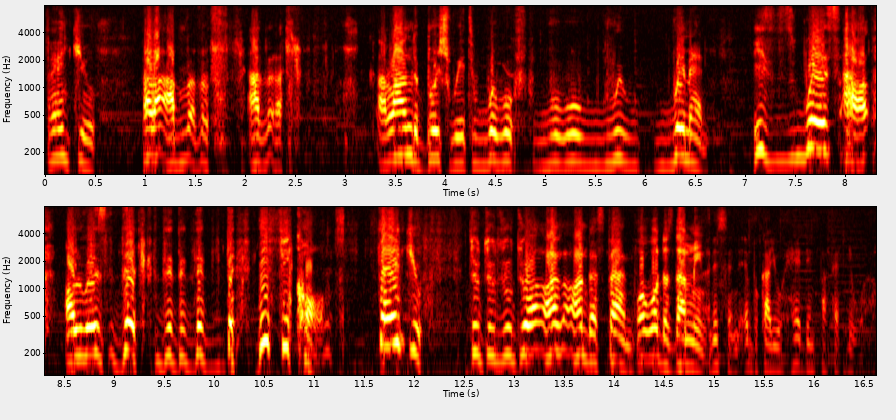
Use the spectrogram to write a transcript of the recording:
Thank you. Around the bush with women. His ways are always difficult. Thank you to, to, to, understand. Well, what does that mean? Listen, Ebuka, you heard him perfectly well.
